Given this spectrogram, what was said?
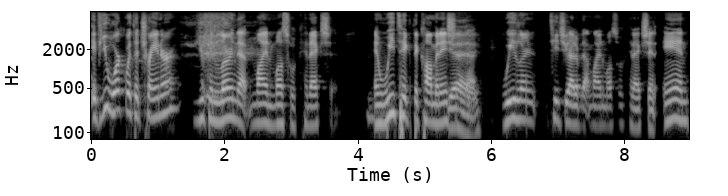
if you work with a trainer, you can learn that mind muscle connection. And we take the combination of that. We learn teach you out of that mind muscle connection and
